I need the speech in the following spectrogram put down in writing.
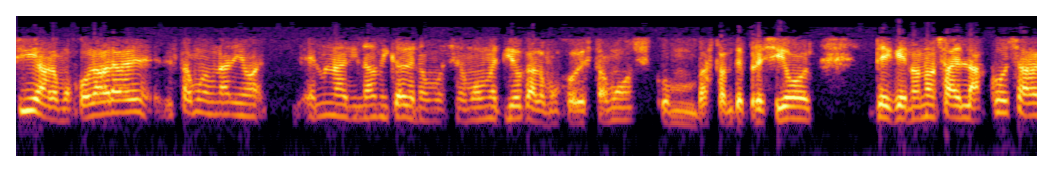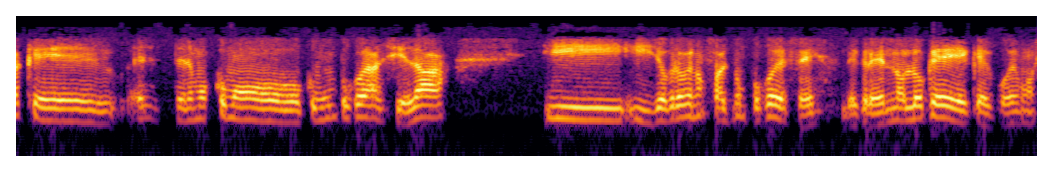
sí a lo mejor ahora estamos en una en una dinámica que nos hemos metido que a lo mejor estamos con bastante presión de que no nos saben las cosas, que eh, tenemos como, como un poco de ansiedad y, yo creo que nos falta un poco de fe, de creernos lo que, que podemos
